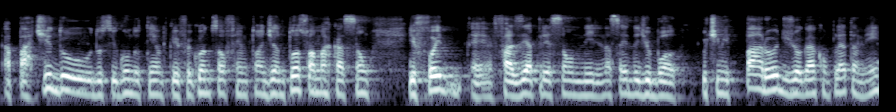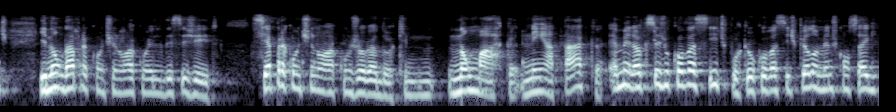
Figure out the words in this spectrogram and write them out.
a partir do, do segundo tempo, que foi quando o Southampton adiantou a sua marcação e foi é, fazer a pressão nele na saída de bola. O time parou de jogar completamente e não dá para continuar com ele desse jeito. Se é para continuar com um jogador que não marca nem ataca, é melhor que seja o Kovacic, porque o Kovacic pelo menos consegue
